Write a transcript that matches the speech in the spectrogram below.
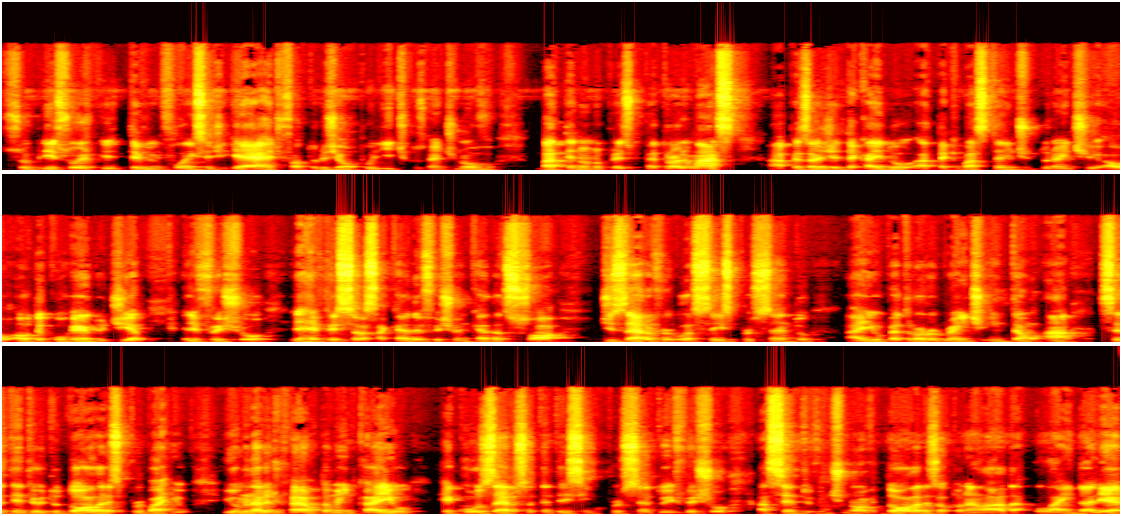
sobre isso hoje, porque teve influência de guerra, de fatores geopolíticos, né, de novo batendo no preço do petróleo, mas apesar de ele ter caído até que bastante durante ao, ao decorrer do dia, ele fechou, ele arrefeceu essa queda e fechou em queda só de 0,6% aí o petróleo Brent, então a 78 dólares por barril. E o minério de ferro também caiu, recuou 0,75% e fechou a 129 dólares a tonelada lá em Dalian.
